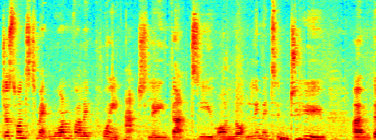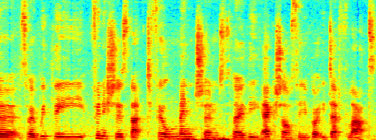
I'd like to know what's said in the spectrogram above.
Just wanted to make one valid point actually that you are not limited to um, the so with the finishes that Phil mentioned so the eggshell so you've got your dead flat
